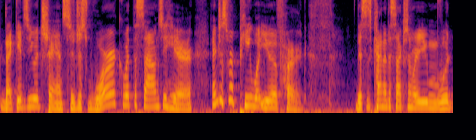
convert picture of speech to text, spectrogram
that gives you a chance to just work with the sounds you hear and just repeat what you have heard. This is kind of the section where you would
